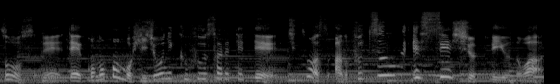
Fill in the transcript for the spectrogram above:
そうですね。で、この本も非常に工夫されてて、実はあの普通のエッセイ集っていうのは、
